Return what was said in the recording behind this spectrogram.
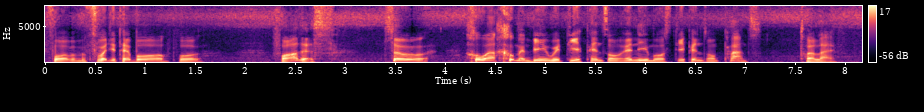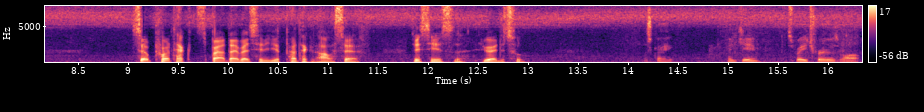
for vegetable for for others. So who are human being we depend on animals, depend on plants to alive. So protect biodiversity, you protect ourselves. This is really true. That's great. Thank you. It's very true as well.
